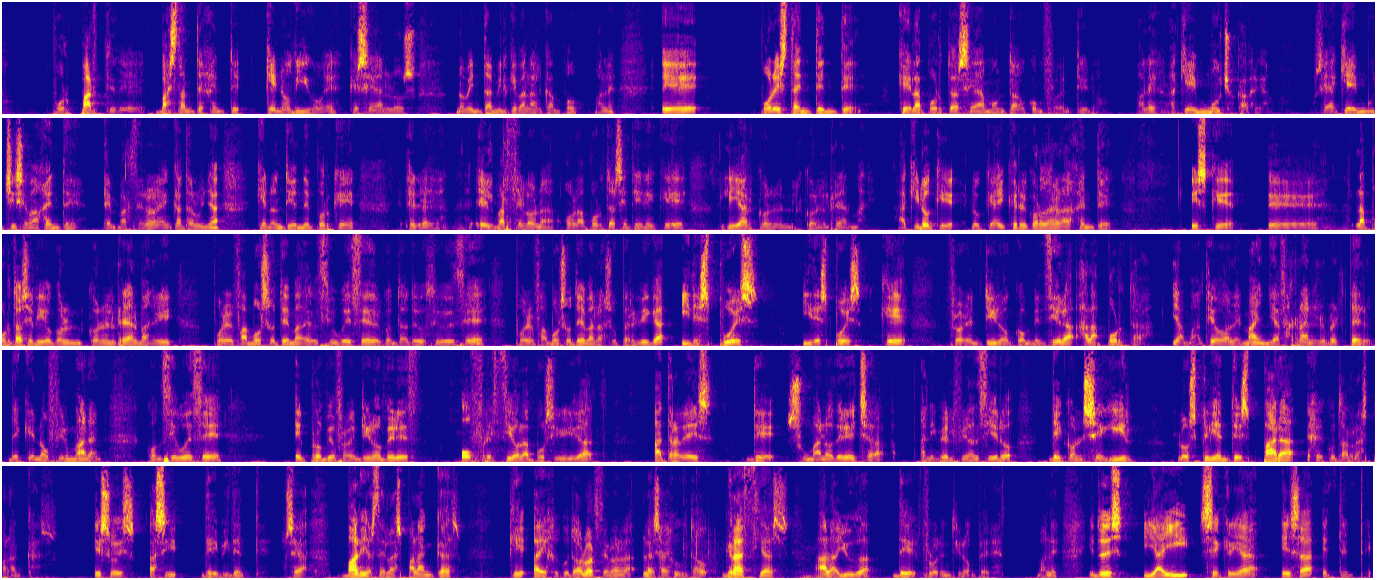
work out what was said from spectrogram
por parte de bastante gente, que no digo eh, que sean los 90.000 que van al campo, ¿vale? Eh, por esta entente que la porta se ha montado con Florentino, ¿vale? Aquí hay mucho cabreo. O sea, aquí hay muchísima gente en Barcelona, en Cataluña, que no entiende por qué el, Barcelona o la porta se tiene que liar con el, Real Madrid. Aquí lo que, lo que hay que recordar a la gente es que eh, la Porta se lió con, el Real Madrid por el famoso tema del CVC, del contrato del CVC, por el famoso tema de la Superliga y después, y después que Florentino convenciera a la Porta y a Mateo Alemán y a Ferran Herberter de que no firmaran con CVC, el propio Florentino Pérez ofreció la posibilidad a través de su mano derecha a nivel financiero de conseguir los clientes para ejecutar las palancas. Eso es así de evidente. O sea, varias de las palancas que ha ejecutado el Barcelona las ha ejecutado gracias a la ayuda de Florentino Pérez. ¿Vale? Y entonces, y ahí se crea esa.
